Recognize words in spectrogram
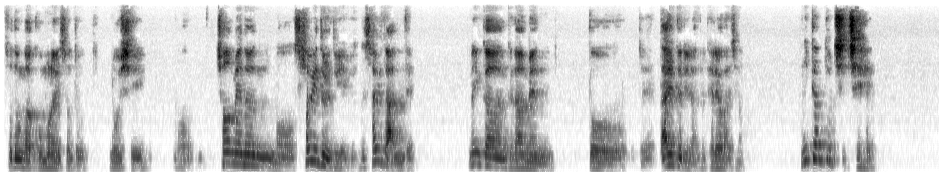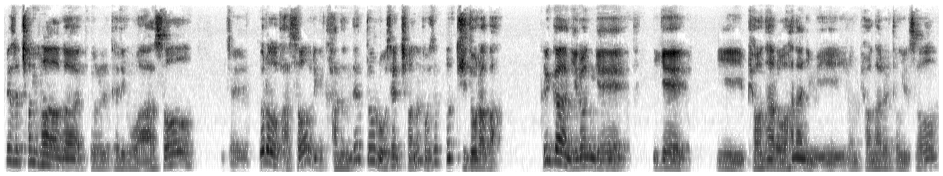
소돔과 고모라에서도 롯이 뭐 처음에는 뭐 사위들도 얘기했는데 사위도 안 돼. 그러니까 그 다음엔 또 이제 딸들이라도 데려가자. 그러니까 또 지체해. 그래서 천사가 그걸 데리고 와서 이제 끌어가서 이렇게 가는데 또 처는 거기서 또 뒤돌아봐. 그러니까 이런 게 이게 이 변화로 하나님이 이런 변화를 통해서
